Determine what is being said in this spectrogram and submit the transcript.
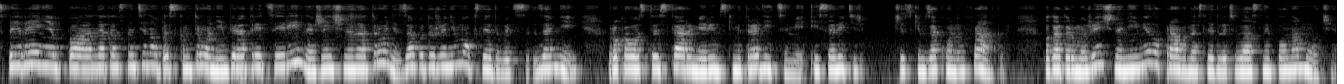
С появлением по, на Константинопольском троне императрицы Ирины, женщины на троне, Запад уже не мог следовать за ней, руководствуясь старыми римскими традициями и солитическим законом франков, по которому женщина не имела права наследовать властные полномочия.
